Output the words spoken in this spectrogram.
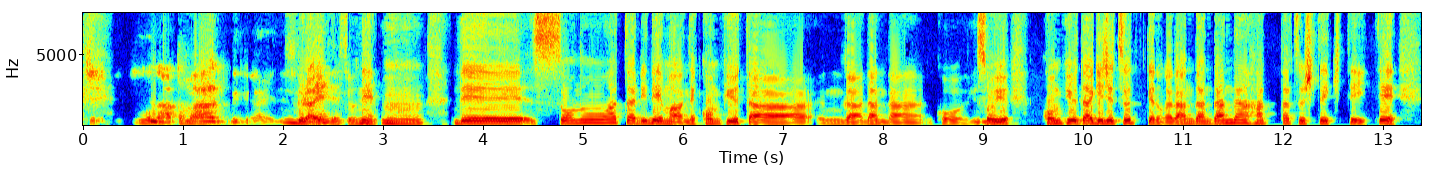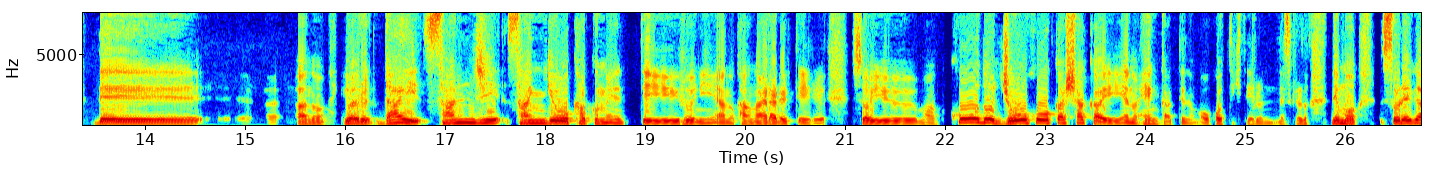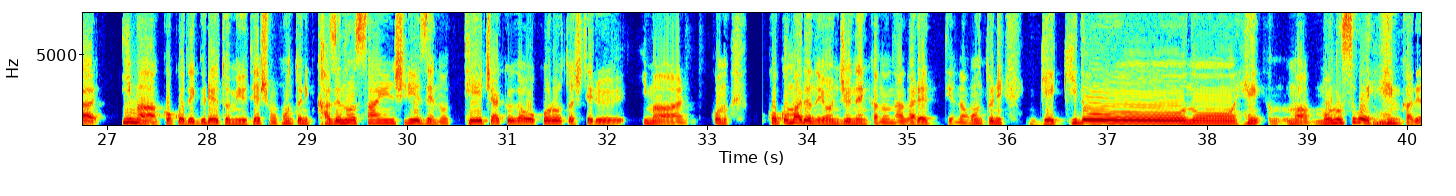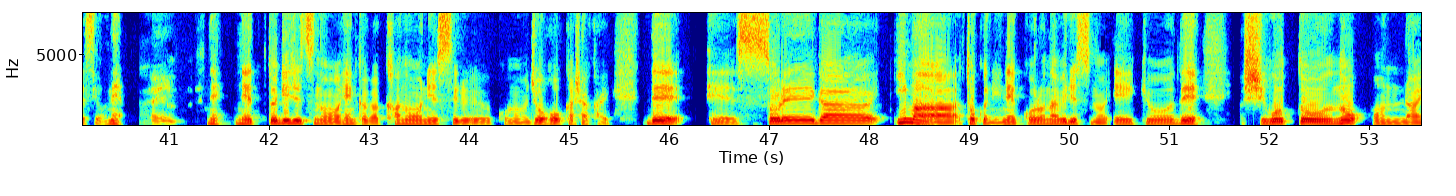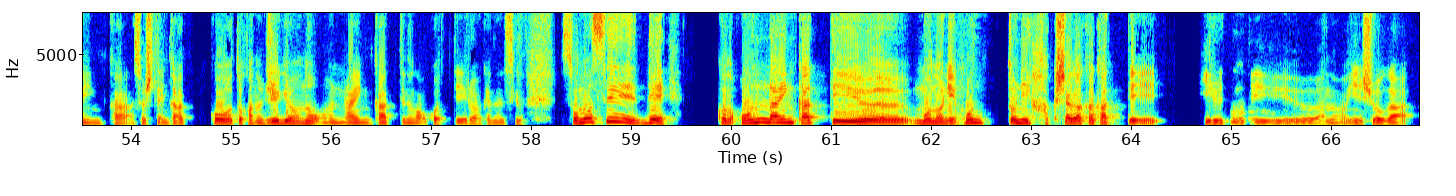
の頭ぐらいですね。ぐらいですよね。うん。で、そのあたりで、まあね、コンピューターがだんだん、こう、そういうコンピューター技術っていうのがだんだんだんだん発達してきていて、で、あの、いわゆる第三次産業革命っていうふうにあの考えられている、そういう、まあ、高度情報化社会への変化っていうのが起こってきているんですけれど、でも、それが今、ここでグレートミューテーション、本当に風のサインシリーズへの定着が起ころうとしている、今、このここまでの40年間の流れっていうのは本当に激動の変、まあ、ものすごい変化ですよね。はい。ね、ネット技術の変化が可能にする、この情報化社会。で、えー、それが今、特にね、コロナウイルスの影響で仕事のオンライン化、そして学校とかの授業のオンライン化っていうのが起こっているわけなんですけど、そのせいで、このオンライン化っていうものに本当に拍車がかかっているっていう、あの、印象が、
